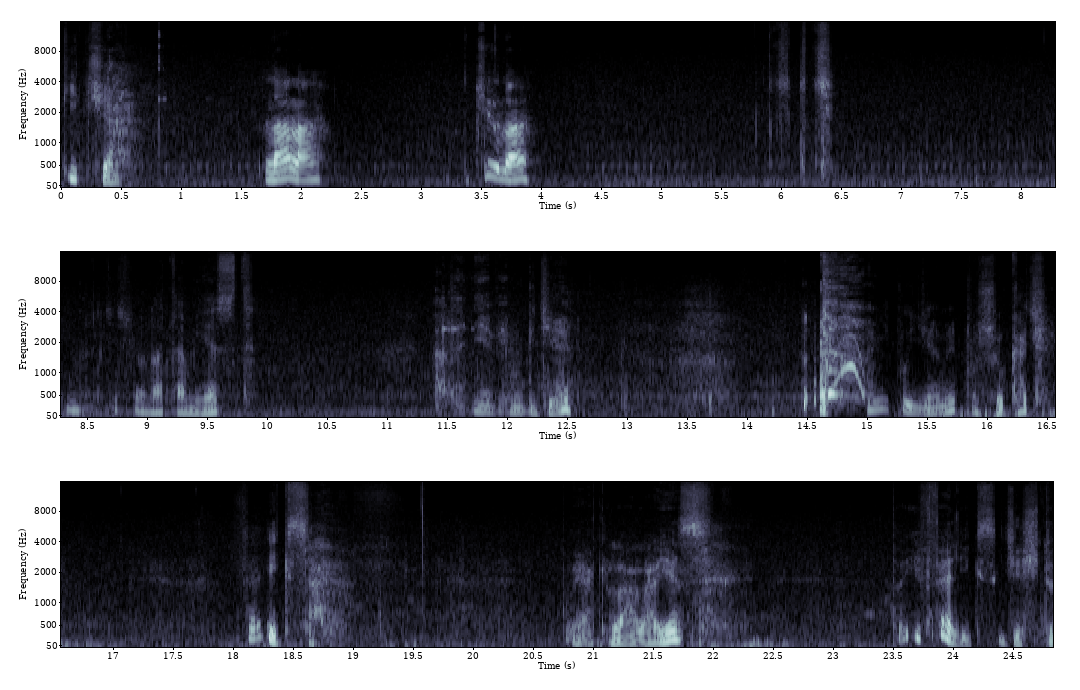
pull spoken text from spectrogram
Kicia. Lala. Ciula. Gdzieś ona tam jest. Ale nie wiem gdzie. I pójdziemy poszukać Feliksa. Bo jak Lala jest, to i Felix gdzieś tu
